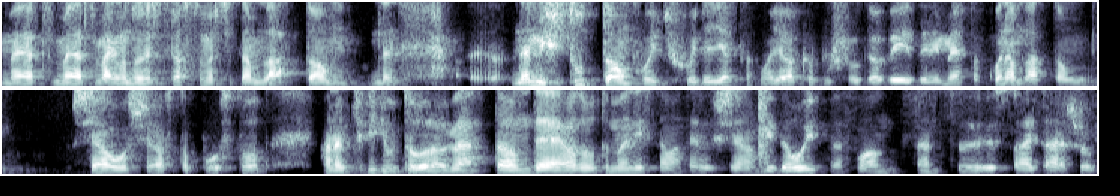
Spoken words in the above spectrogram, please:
mert, mert megmondom őszintén azt a meccset nem láttam. Nem, nem is tudtam, hogy, hogy egyáltalán magyar kapus fogja védeni, mert akkor nem láttam sehol se azt a posztot, hanem csak egy utólag láttam, de azóta megnéztem a természetesen a videóit, mert van fent összeállítások.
